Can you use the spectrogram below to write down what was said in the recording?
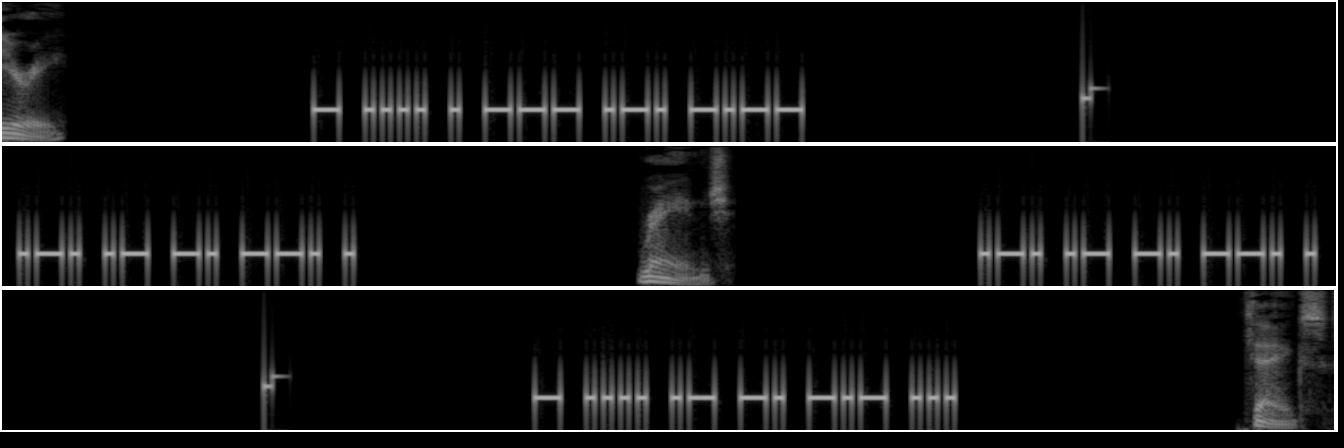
Theory. Range. Thanks.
